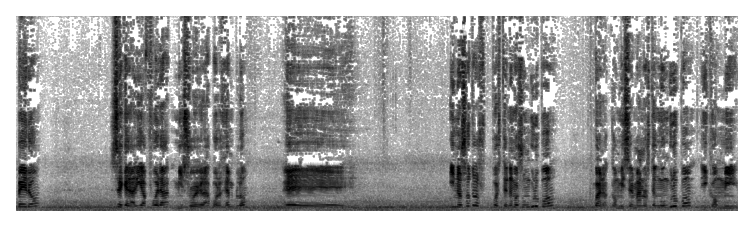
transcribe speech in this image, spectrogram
pero se quedaría fuera mi suegra, por ejemplo. Eh, y nosotros pues tenemos un grupo, bueno, con mis hermanos tengo un grupo y con mi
